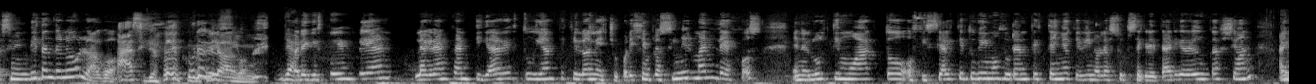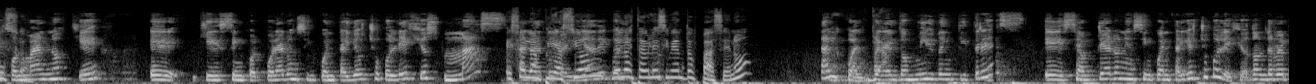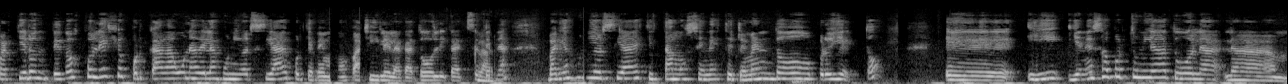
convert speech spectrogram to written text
si me invitan de nuevo, lo hago. Ah, sí, Ya, les juro que lo hago. Ya. Para que ustedes vean la gran cantidad de estudiantes que lo han hecho. Por ejemplo, sin ir más lejos, en el último acto oficial que tuvimos durante este año, que vino la subsecretaria de Educación a Eso. informarnos que, eh, que se incorporaron 58 colegios más. Esa es la ampliación de, colegios. los establecimientos PASE, ¿no? Tal cual, para el 2023 eh, se ampliaron en 58 colegios, donde repartieron de dos colegios por cada una de las universidades, porque vemos Chile, la Católica, etcétera, Claro. varias universidades que estamos en este tremendo proyecto. Eh, y, y en esa oportunidad tuvo la, la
